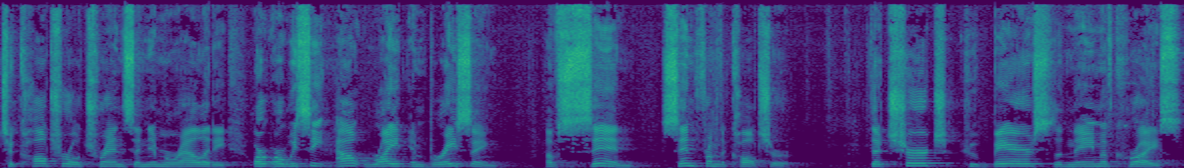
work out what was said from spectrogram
to cultural trends and immorality, or, or we see outright embracing of sin, sin from the culture. The church who bears the name of Christ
